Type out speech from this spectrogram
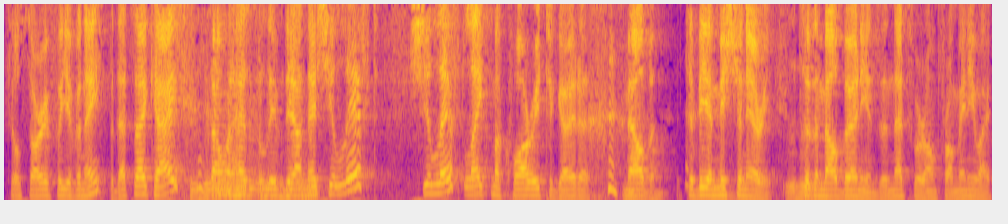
Feel sorry for you, Venice, but that's okay. Someone has to live down there. She left. She left Lake Macquarie to go to Melbourne to be a missionary to the Melburnians, and that's where I'm from anyway.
